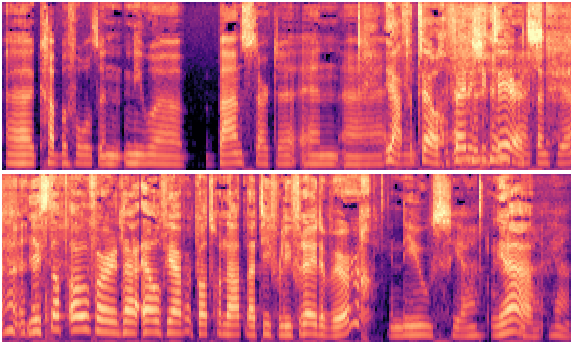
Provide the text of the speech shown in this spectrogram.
Eh, ik ga bijvoorbeeld een nieuwe baan starten. En, eh, Ja, vertel. Gefeliciteerd. ja, dank je. Je stapt over na elf jaar bij patronaat naar Tivoli Vredenburg. Nieuws, ja. Ja. ja.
